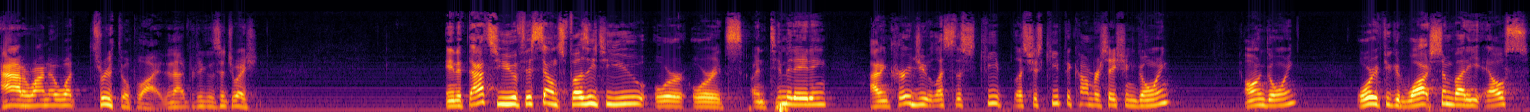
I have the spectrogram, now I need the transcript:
how do I know what truth to apply in that particular situation? And if that's you, if this sounds fuzzy to you or, or it's intimidating, I'd encourage you, let's just keep, let's just keep the conversation going, ongoing. Or if you could watch somebody else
